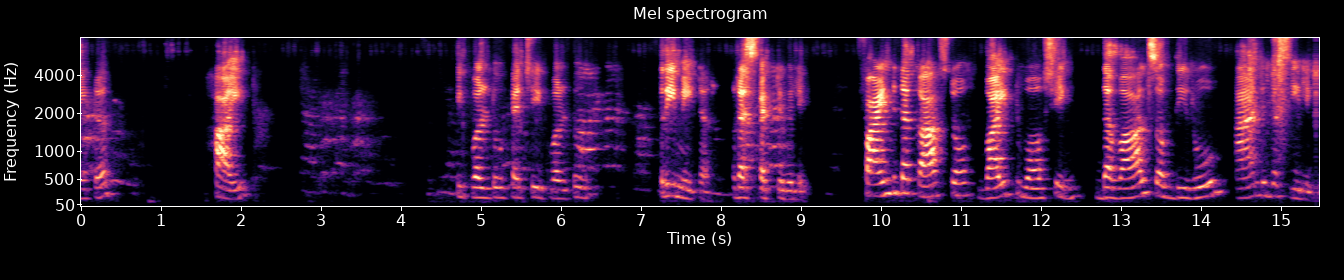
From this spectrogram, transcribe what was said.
meter, height equal to H equal to 3 meter respectively. Find the cost of whitewashing the walls of the room and the ceiling.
